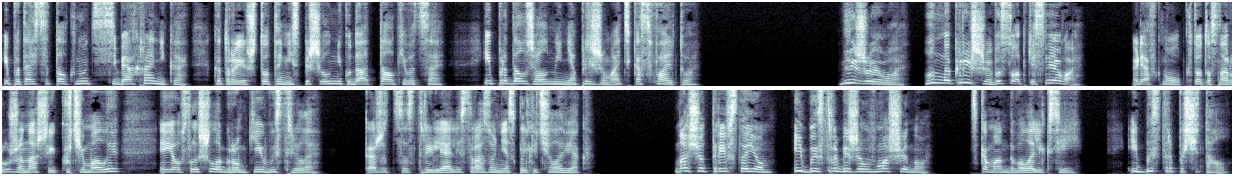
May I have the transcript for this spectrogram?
и пытаясь оттолкнуть с себя охранника, который что-то не спешил никуда отталкиваться и продолжал меня прижимать к асфальту. «Вижу его! Он на крыше высотки слева!» Рявкнул кто-то снаружи нашей кучи малы, и я услышала громкие выстрелы. Кажется, стреляли сразу несколько человек. «На счет три встаем и быстро бежим в машину», — скомандовал Алексей. И быстро посчитал.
